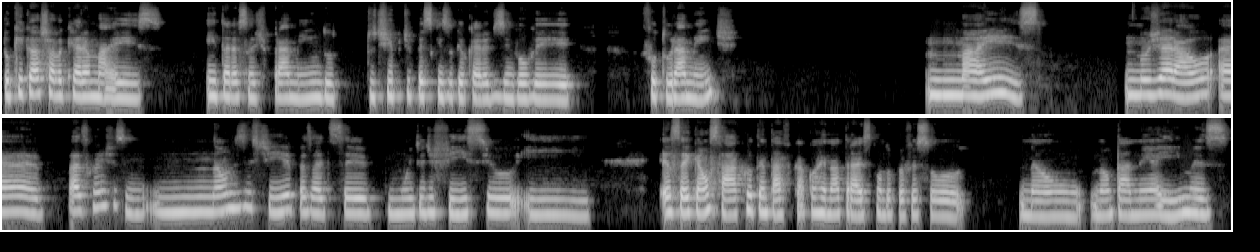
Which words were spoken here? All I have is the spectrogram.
do que, que eu achava que era mais interessante para mim, do, do tipo de pesquisa que eu quero desenvolver futuramente. Mas, no geral, é basicamente assim, não desistir, apesar de ser muito difícil e eu sei que é um saco tentar ficar correndo atrás quando o professor não não tá nem aí, mas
